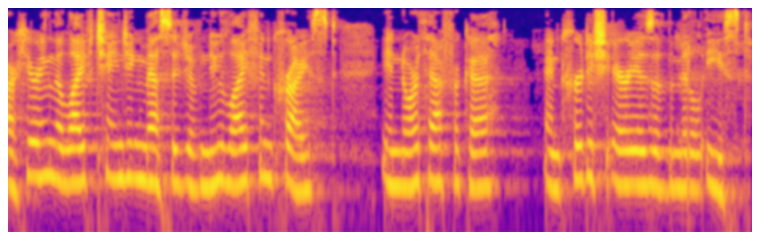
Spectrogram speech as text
are hearing the life changing message of new life in Christ in North Africa and Kurdish areas of the Middle East.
